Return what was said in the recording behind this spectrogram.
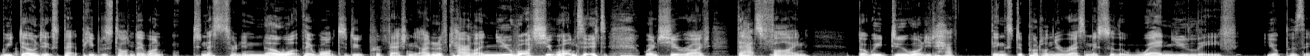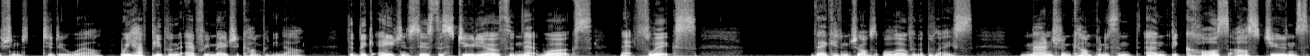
we don't expect people to start on day one to necessarily know what they want to do professionally. I don't know if Caroline knew what she wanted when she arrived. That's fine. But we do want you to have things to put on your resume so that when you leave, you're positioned to do well. We have people in every major company now the big agencies, the studios, the networks, Netflix. They're getting jobs all over the place. Management companies. And, and because our students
